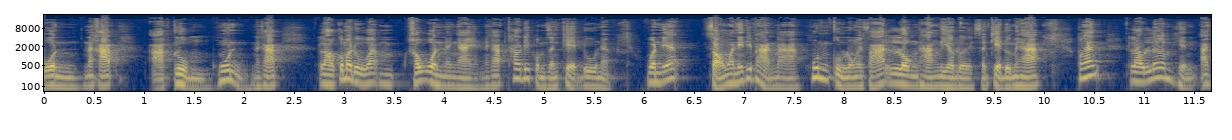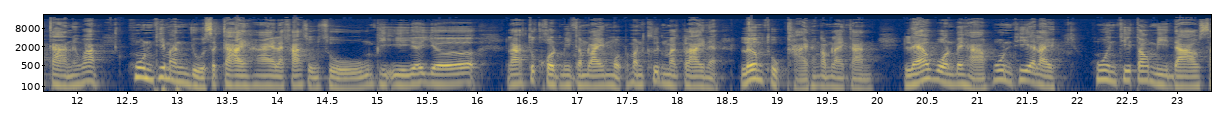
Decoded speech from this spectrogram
วนนะครับกลุ่มหุ้นนะครับเราก็มาดูว่าเขาวนยังไงนะครับเท่าที่ผมสังเกตดูเนี่ยวันนี้2วันนี้ที่ผ่านมาหุ้นกลุ่มโรงไฟฟ้าลงทางเดียวเลยสังเกตดูไหมฮะ เพราะฉะนั้นเราเริ่มเห็นอาการนะว่าหุ้นที่มันอยู่สกายไฮราคาสูงสูง PE เยอะๆ แล้วทุกคนมีกำไรหมดเพราะมันขึ้นมาไกลเนี่ยเริ่มถูกขายทางกำไรกัน แล้ววนไปหาหุ้นที่อะไร หุ้นที่ต้องมีดาวไซ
